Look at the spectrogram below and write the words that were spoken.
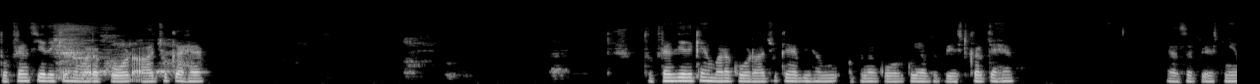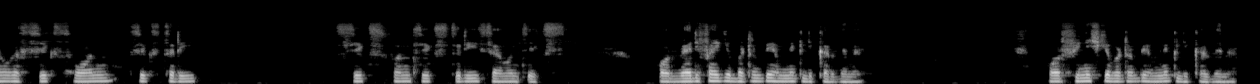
तो फ्रेंड्स ये देखिए हमारा कोड आ चुका है। तो फ्रेंड्स ये देखिए हमारा कोड आ चुका है। अभी हम अपना कोड को यहाँ पे पेस्ट करते हैं। ऐसे पेस्ट नहीं होगा। Six one six three six one six three seven six और वेरीफाई के बटन पे हमने क्लिक कर देना है। और फिनिश के बटन पे हमने क्लिक कर देना है।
